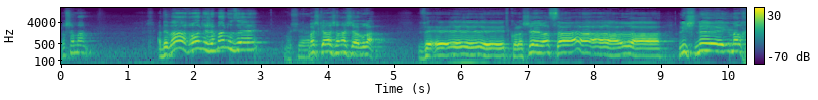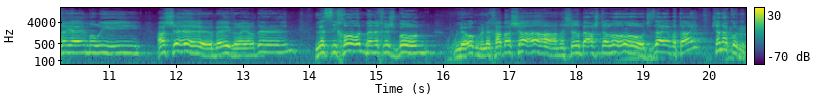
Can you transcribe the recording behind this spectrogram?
לא שמענו. הדבר האחרון ששמענו זה. מה שקרה שנה שעברה. ואת כל אשר עשה לשני מלכי האמורי אשר בעבר הירדן לסיחון מלך חשבון ולאוג מלך הבשן אשר בעשתרות שזה היה מתי? שנה קודם.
